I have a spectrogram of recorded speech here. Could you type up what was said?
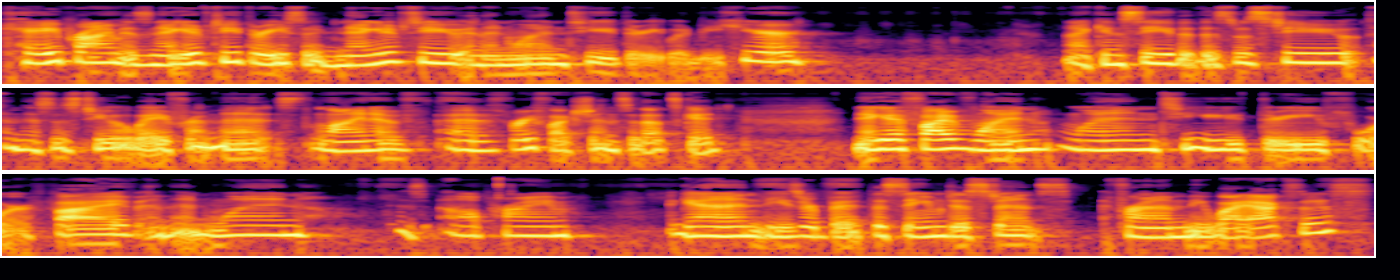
k prime is negative 2, 3, so negative 2, and then 1, 2, 3 would be here. And I can see that this was 2, and this is 2 away from the line of, of reflection, so that's good. Negative 5, 1, 1, 2, 3, 4, 5, and then 1 is L prime. Again, these are both the same distance from the y-axis.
